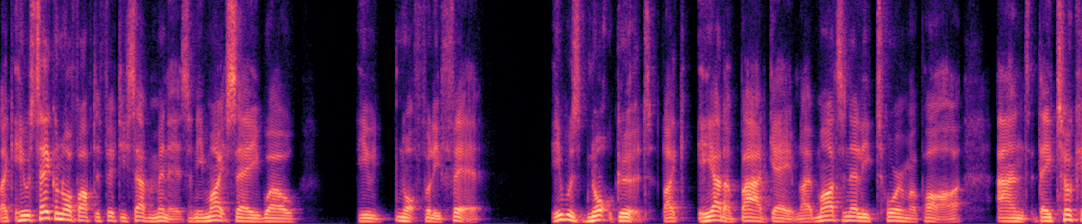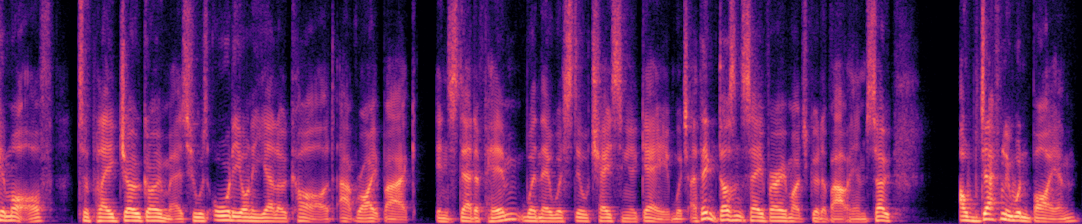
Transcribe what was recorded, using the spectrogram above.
Like he was taken off after 57 minutes, and he might say, well, he not fully fit. He was not good. Like he had a bad game. Like Martinelli tore him apart, and they took him off to play Joe Gomez, who was already on a yellow card at right back instead of him when they were still chasing a game, which I think doesn't say very much good about him. So I definitely wouldn't buy him.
